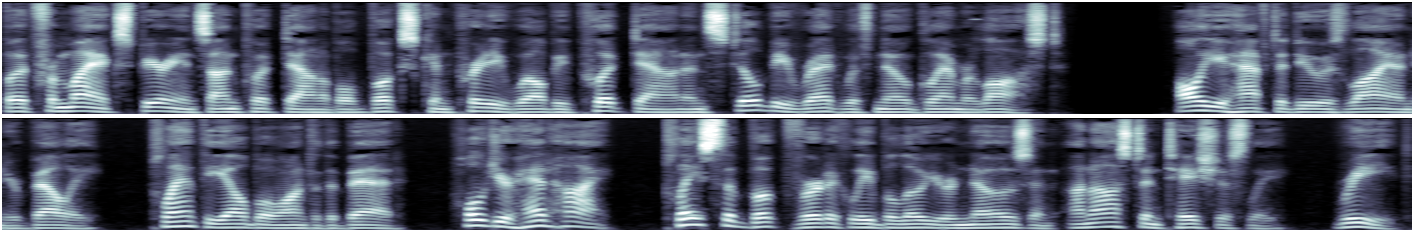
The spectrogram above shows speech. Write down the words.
but from my experience, unputdownable books can pretty well be put down and still be read with no glamour lost. All you have to do is lie on your belly, plant the elbow onto the bed, hold your head high, place the book vertically below your nose, and unostentatiously read.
